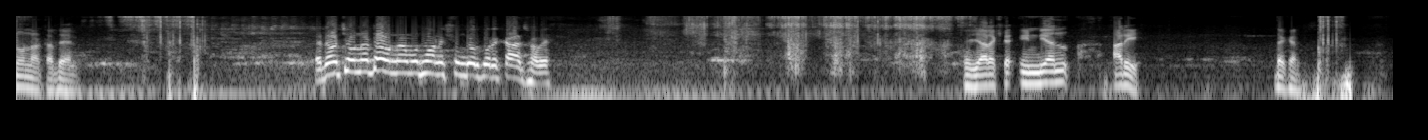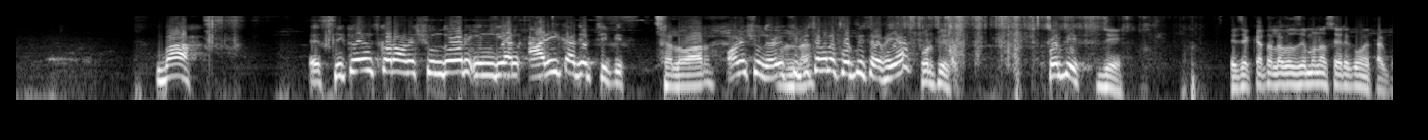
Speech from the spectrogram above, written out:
লোনাটা দেন। এটা হচ্ছে ওনাটা ওনার মধ্যে অনেক সুন্দর করে কাজ হবে। এই যে আর একটা ইন্ডিয়ান আরি দেখেন। বাহ! সিকোয়েন্স করা অনেক সুন্দর ইন্ডিয়ান আরি কাজের থ্রি পিস সালোয়ার। অনেক সুন্দর। থ্রি পিস হবে না ফোর পিস হবে ভাইয়া? ফোর পিস ফোর পিস জি। এই যে ক্যাটালগ যেমন আছে এরকমই থাকব।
